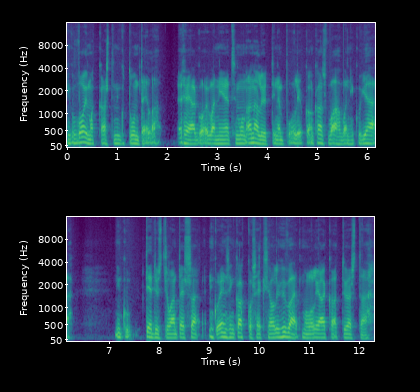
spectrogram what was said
niin kuin voimakkaasti niin kuin tunteilla reagoiva niin, että se mun analyyttinen puoli, joka on myös vahva, niin kuin jää niin kuin tietyissä tilanteissa niin kuin ensin kakkoseksi. Ja oli hyvä, että mulla oli aikaa työstää –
